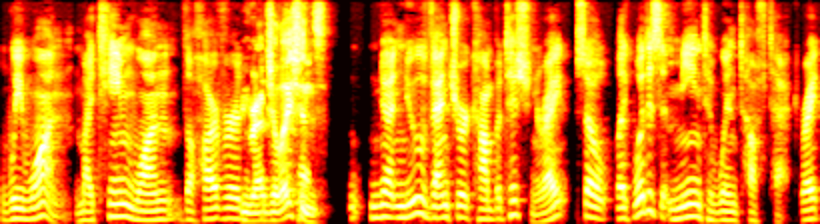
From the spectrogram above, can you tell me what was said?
we won. My team won the Harvard. Congratulations. new venture competition, right? So, like, what does it mean to win tough tech, right?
